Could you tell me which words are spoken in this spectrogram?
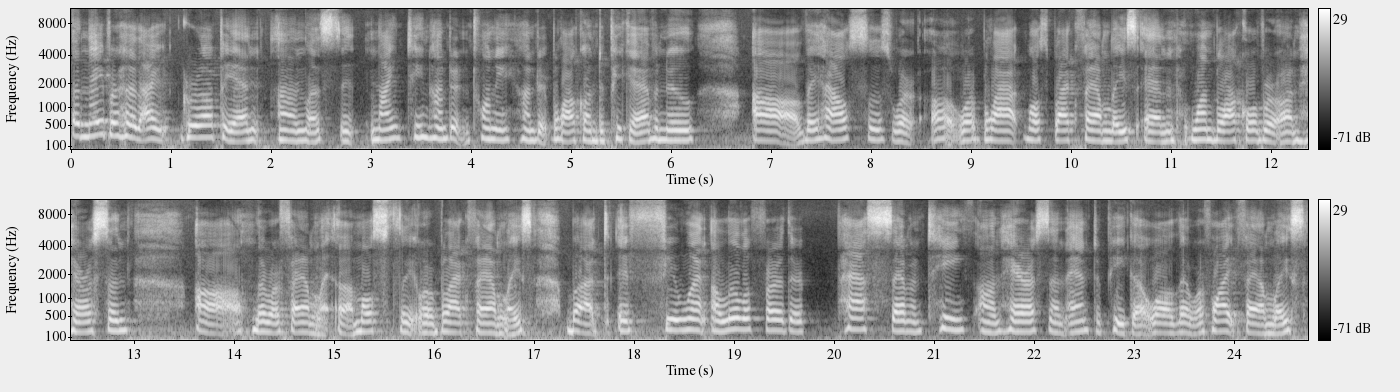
the neighborhood I grew up in um, was the 1900 and 2000 block on Topeka Avenue. Uh, the houses were uh, were black, most black families, and one block over on Harrison, uh, there were family, uh, mostly were black families. But if you went a little further past 17th on Harrison and Topeka, well, there were white families.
